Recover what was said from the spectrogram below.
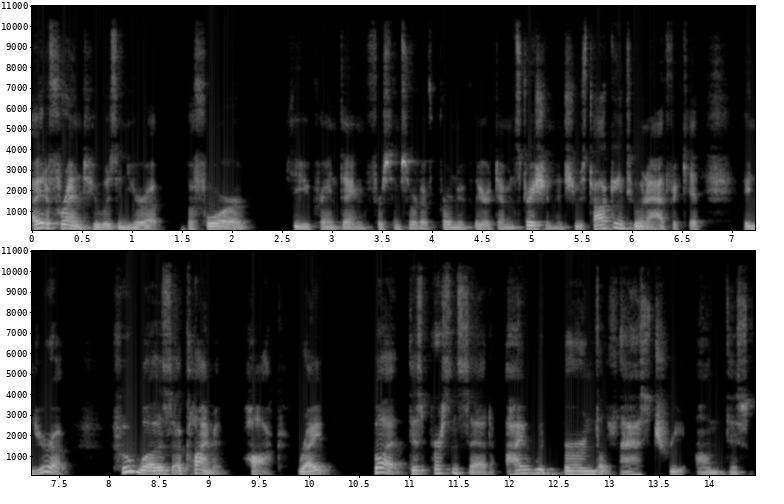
I had a friend who was in Europe before the Ukraine thing for some sort of pro nuclear demonstration, and she was talking to an advocate in Europe who was a climate hawk, right? But this person said, I would burn the last tree on this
